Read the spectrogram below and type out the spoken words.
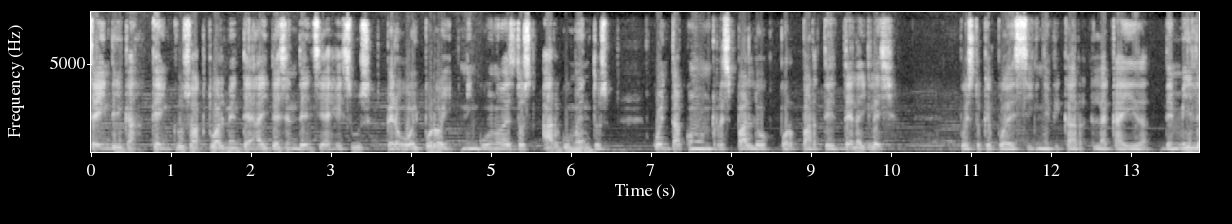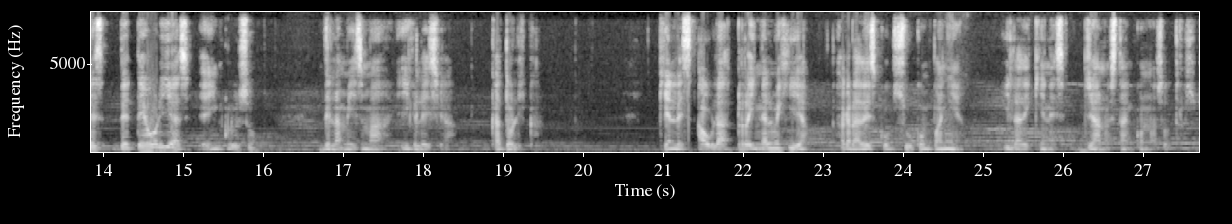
Se indica que incluso actualmente hay descendencia de Jesús, pero hoy por hoy ninguno de estos argumentos cuenta con un respaldo por parte de la Iglesia, puesto que puede significar la caída de miles de teorías e incluso de la misma Iglesia Católica. Quien les habla, Reinal Mejía, agradezco su compañía y la de quienes ya no están con nosotros.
